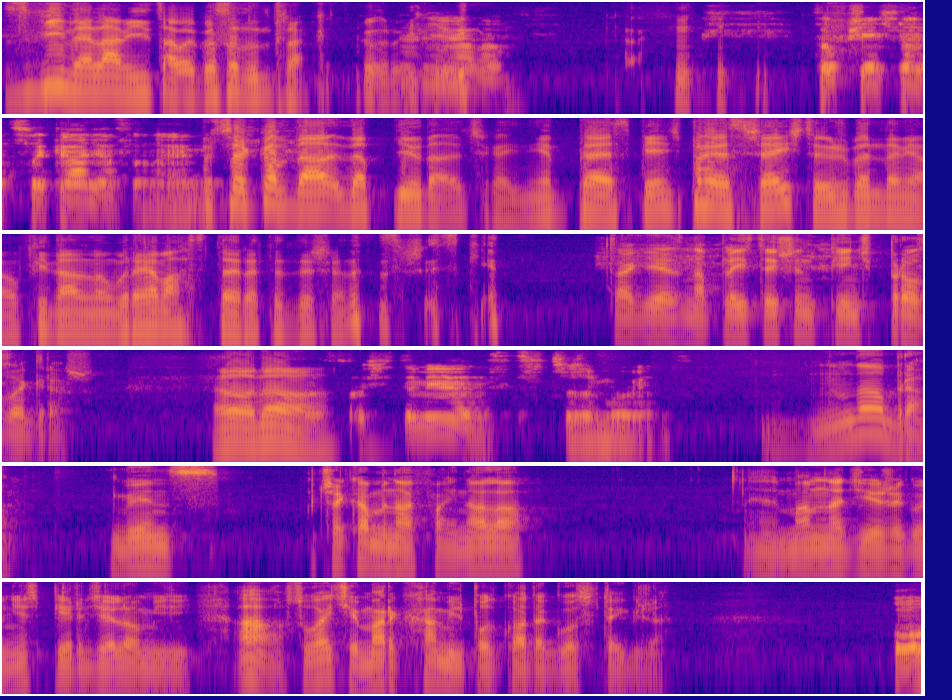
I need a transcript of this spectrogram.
Z winelami całego soundtracka. kurde. Nie no. To 5 lat czekania co najmniej. Poczekam na, na, nie, na, czekaj, nie PS5, PS6, to już będę miał finalną remastered edition z wszystkim. Tak jest, na PlayStation 5 Pro zagrasz. O no. Coś w tym jest, szczerze mówiąc. No dobra, więc czekamy na finala. E, Mam nadzieję, że go nie spierdzielą i... A, słuchajcie, Mark Hamill podkłada głos w tej grze. O,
